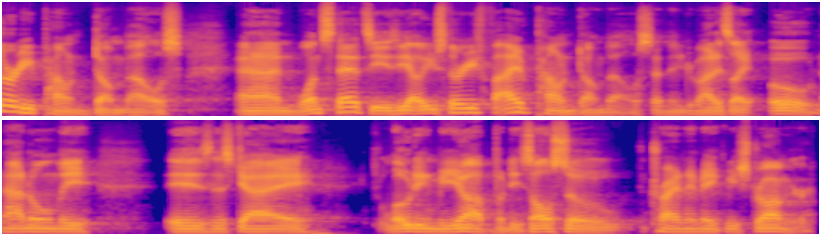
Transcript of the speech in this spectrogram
30 pound dumbbells. And once that's easy, I'll use 35 pound dumbbells. And then your body's like, oh, not only is this guy loading me up, but he's also trying to make me stronger.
